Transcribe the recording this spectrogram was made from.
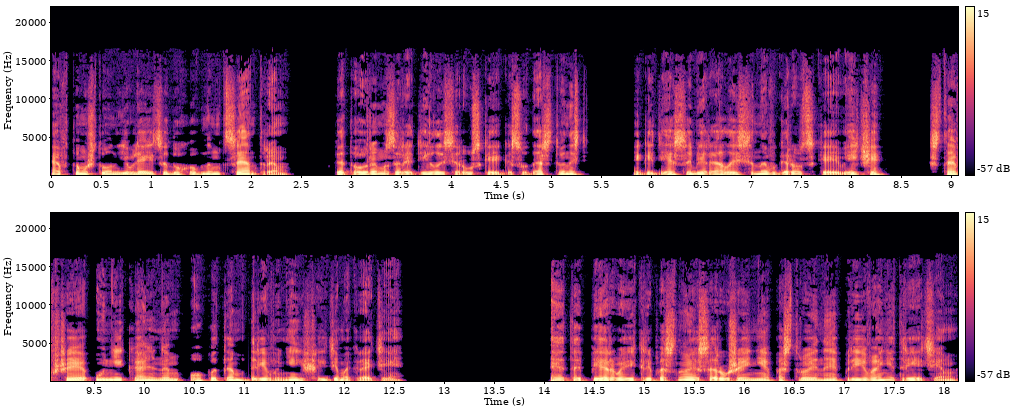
а в том, что он является духовным центром, в котором зародилась русская государственность, где собиралась новгородская вече, ставшая уникальным опытом древнейшей демократии. Это первое крепостное сооружение, построенное при Иване III,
